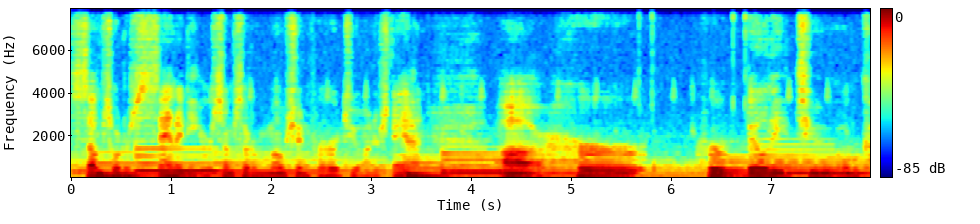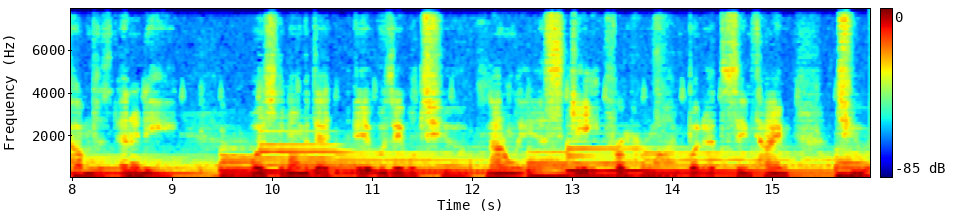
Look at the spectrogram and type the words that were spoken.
some sort of sanity or some sort of motion for her to understand uh, her her ability to overcome this entity was the moment that it was able to not only escape from her mind but at the same time to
